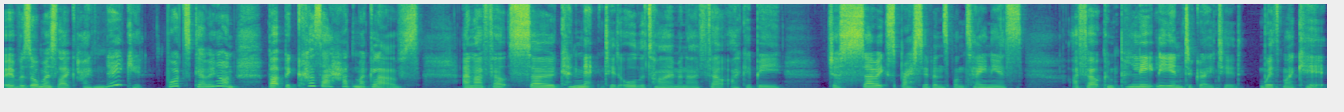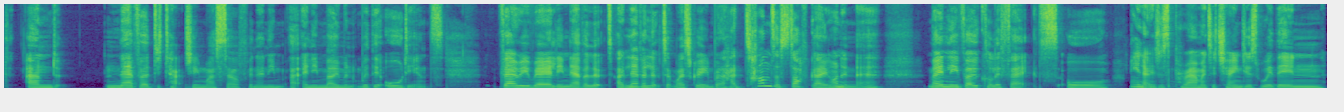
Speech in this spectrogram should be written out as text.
it was almost like I'm naked what's going on? But because I had my gloves and I felt so connected all the time and I felt I could be just so expressive and spontaneous. I felt completely integrated with my kid and never detaching myself in any at any moment with the audience. Very rarely never looked I never looked at my screen, but I had tons of stuff going on in there, mainly vocal effects or, you know, just parameter changes within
